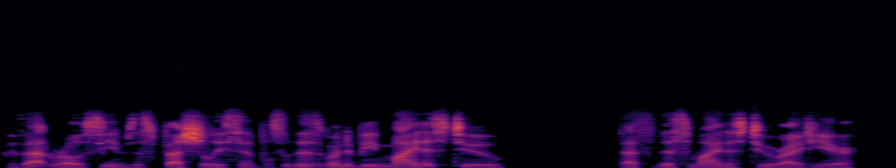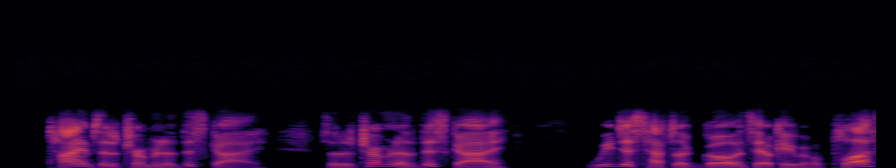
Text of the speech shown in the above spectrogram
because that row seems especially simple. So this is going to be minus 2. That's this minus 2 right here. times the determinant of this guy. So the determinant of this guy, we just have to go and say, okay, we have a plus,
